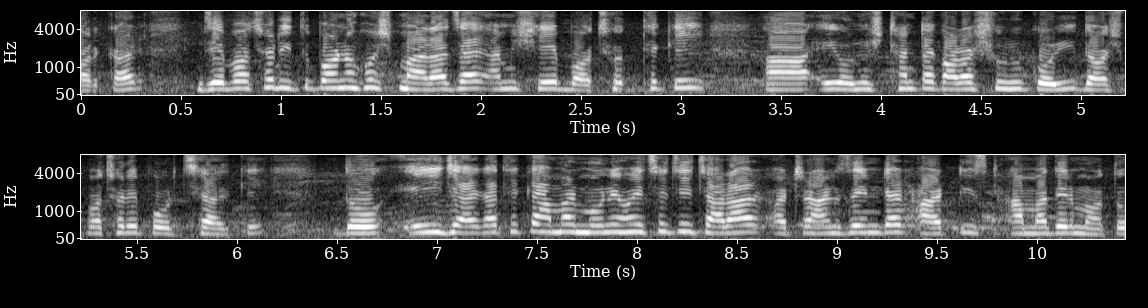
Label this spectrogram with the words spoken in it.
দরকার। যে বছর ঋতুপর্ণ ঘোষ মারা যায়, আমি সে বছর থেকেই এই অনুষ্ঠানটা করা শুরু করি, দশ বছরে পড়ছে আর কি। তো এই জায়গা থেকে আমার মনে হয়েছে যে যারা ট্রান্সজেন্ডার আর্টিস্ট আমাদের মতো,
